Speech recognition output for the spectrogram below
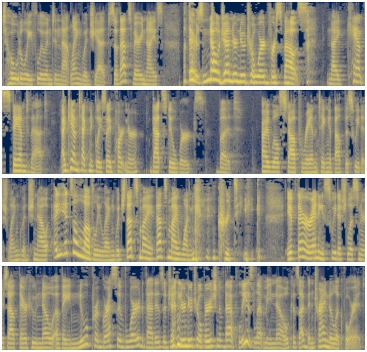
totally fluent in that language yet. So that's very nice. But there's no gender neutral word for spouse. And I can't stand that. I can technically say partner, that still works, but I will stop ranting about the Swedish language now. It's a lovely language. That's my that's my one critique. If there are any Swedish listeners out there who know of a new progressive word that is a gender neutral version of that, please let me know cuz I've been trying to look for it.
